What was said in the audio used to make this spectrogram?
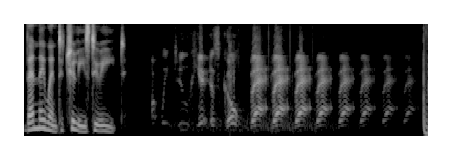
Then they went to Chili's to eat. What we do here is go back, back, back, back, back, back, back, back.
